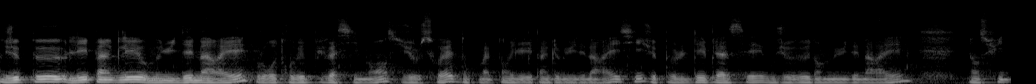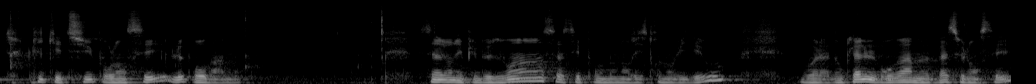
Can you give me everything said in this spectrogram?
Je peux l'épingler au menu démarrer pour le retrouver plus facilement si je le souhaite. Donc maintenant il est épinglé au menu démarrer ici. Je peux le déplacer où je veux dans le menu démarrer et ensuite cliquer dessus pour lancer le programme. Ça j'en ai plus besoin. Ça c'est pour mon enregistrement vidéo. Voilà, donc là le programme va se lancer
